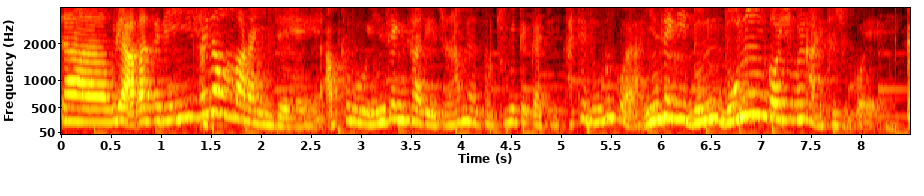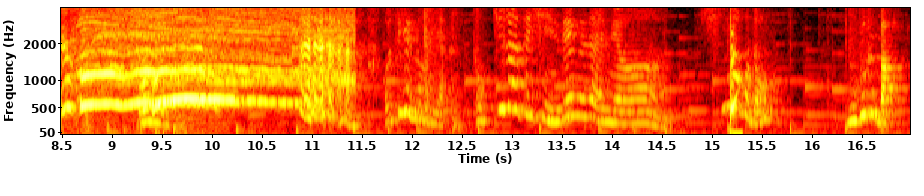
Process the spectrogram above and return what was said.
자, 우리 아가들이 혜라 엄마랑 이제 앞으로 인생살이를 하면서 죽을 때까지 같이 노는 거야. 인생이 논, 노는 것임을 가르쳐 줄 거예요. 어떻게 노느냐? 덕질하듯이 인생을 살면 신나거든? 누구를 막,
